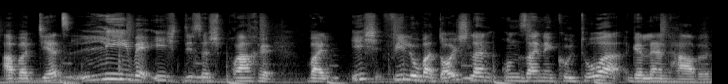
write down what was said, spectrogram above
Aber jetzt liebe ich diese Sprache, weil ich viel über Deutschland und seine Kultur gelernt habe.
